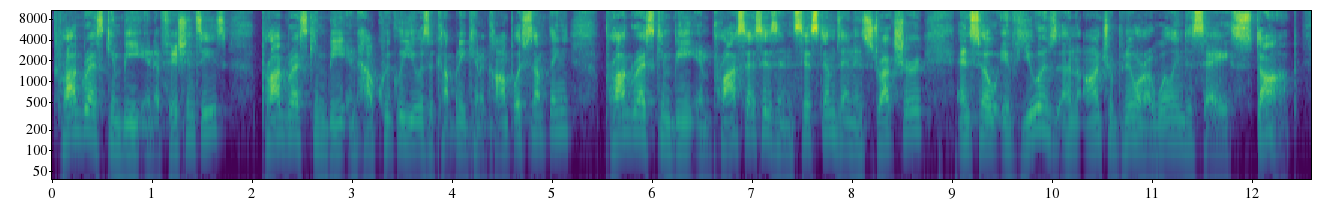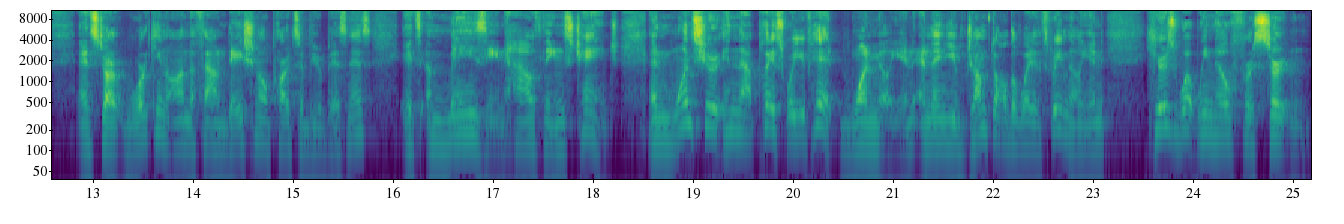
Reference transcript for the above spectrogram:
Progress can be in efficiencies. Progress can be in how quickly you as a company can accomplish something. Progress can be in processes and systems and in structure. And so, if you as an entrepreneur are willing to say, stop and start working on the foundational parts of your business, it's amazing how things change. And once you're in that place where you've hit 1 million and then you've jumped all the way to 3 million, here's what we know for certain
